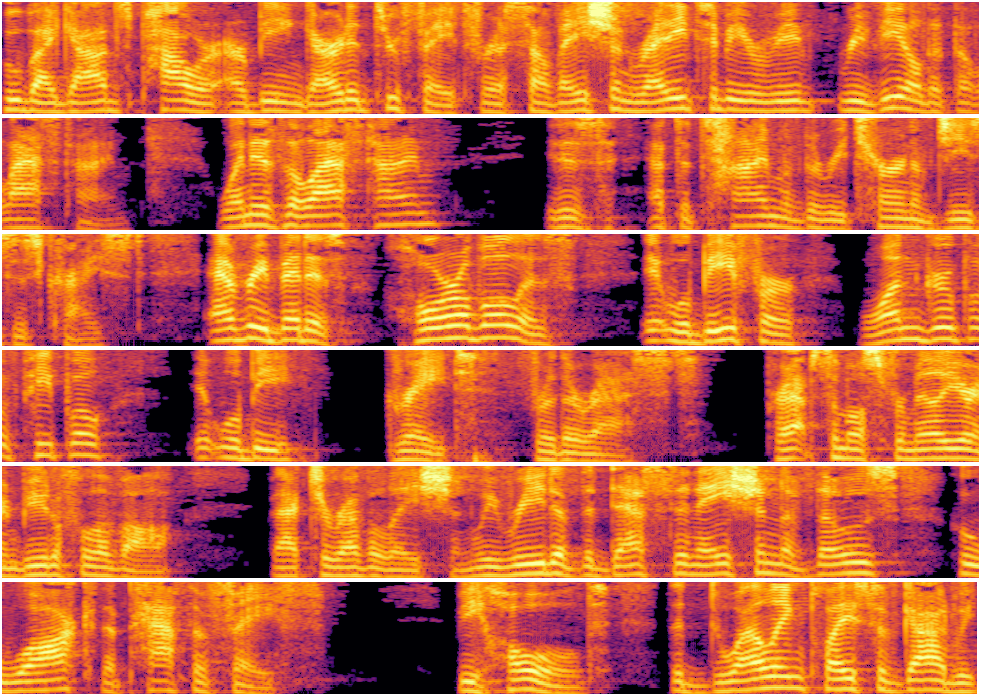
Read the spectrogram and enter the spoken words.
who by God's power are being guarded through faith for a salvation ready to be re- revealed at the last time. When is the last time? It is at the time of the return of Jesus Christ. Every bit as horrible as it will be for one group of people, it will be great for the rest. Perhaps the most familiar and beautiful of all. Back to Revelation. We read of the destination of those who walk the path of faith. Behold, the dwelling place of God. We,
